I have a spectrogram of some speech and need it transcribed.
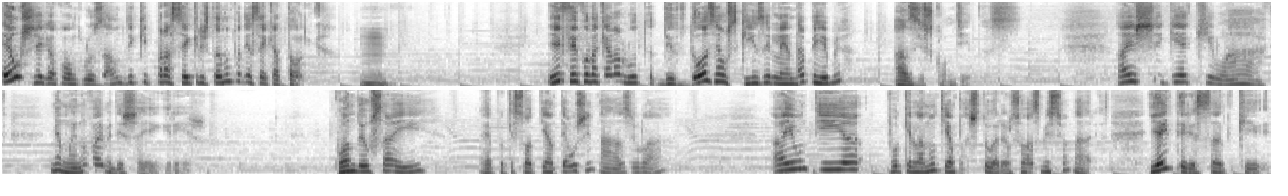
Eu chego à conclusão de que para ser cristã não podia ser católica. Hum. E fico naquela luta, de 12 aos 15, lendo a Bíblia, às escondidas. Aí cheguei aqui lá, minha mãe não vai me deixar ir à igreja. Quando eu saí, é porque só tinha até o ginásio lá. Aí um dia, porque lá não tinha pastor, eram só as missionárias. E é interessante que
